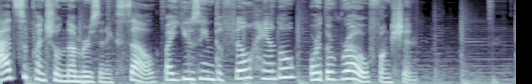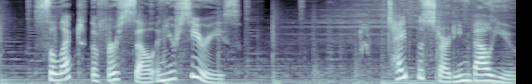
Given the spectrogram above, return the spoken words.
Add sequential numbers in Excel by using the fill handle or the row function. Select the first cell in your series. Type the starting value.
